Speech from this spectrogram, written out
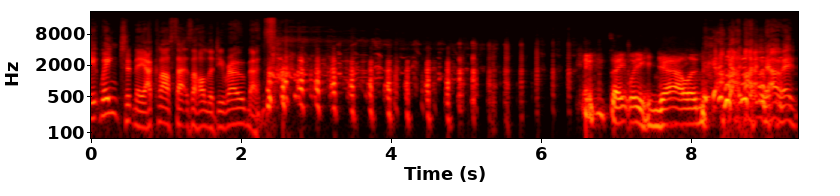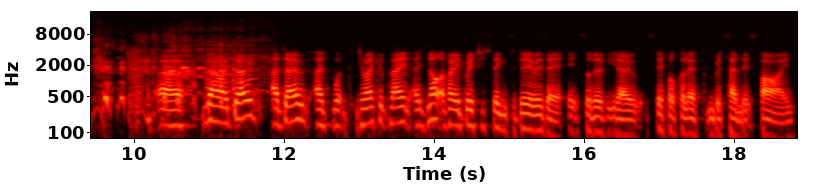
It winked at me. I class that as a holiday romance. Take what you can get, Alan. I know it. uh, no, I don't. I don't. I, what, do I complain? It's not a very British thing to do, is it? It's sort of you know stiff upper lip and pretend it's fine.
